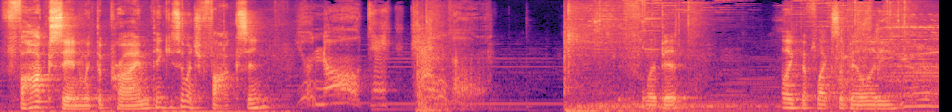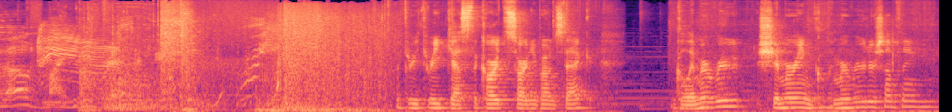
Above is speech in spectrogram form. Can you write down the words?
Foxen with the Prime. Thank you so much, Foxen. You know, take candle. Flip it. I like the flexibility. You love my new. The 3-3, guess the card starting opponent's deck. Glimmerroot? Shimmering Glimmerroot or something?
